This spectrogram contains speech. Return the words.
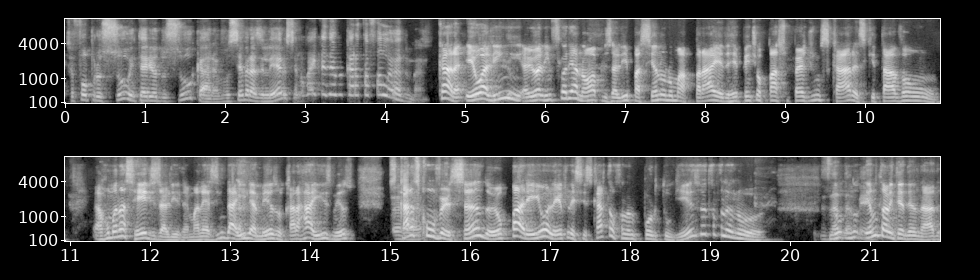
Se for pro sul, interior do sul, cara, você brasileiro, você não vai entender o que o cara tá falando, mano. Cara, eu ali, em, eu ali em Florianópolis, ali passeando numa praia, de repente eu passo perto de uns caras que estavam arrumando as redes ali, né? Manezinho da ilha mesmo, cara raiz mesmo. Os uhum. caras conversando, eu parei e olhei e falei: esses caras estão falando português ou estão falando. Não, eu não estava entendendo nada.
